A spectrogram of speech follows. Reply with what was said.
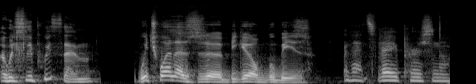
I will sleep with them. Which one has uh, bigger boobies? That's very personal.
